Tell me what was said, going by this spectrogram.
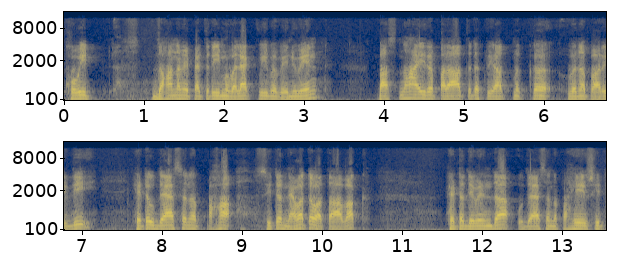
කොවිඩ් දහනම පැතිරීම වැලැක්වීම වෙනුවෙන් බස්නාහිර පලාතට ක්‍රියාත්මක වන පරිදි හෙට උදෑසන පහ සිට නැවත වතාවක් හෙට දෙවෙනිදා උදෑසන පහේ සිට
